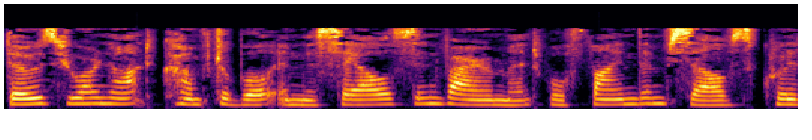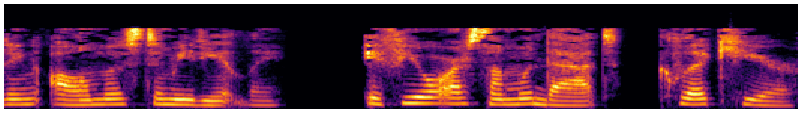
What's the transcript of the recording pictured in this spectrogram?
Those who are not comfortable in the sales environment will find themselves quitting almost immediately. If you are someone that, click here.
